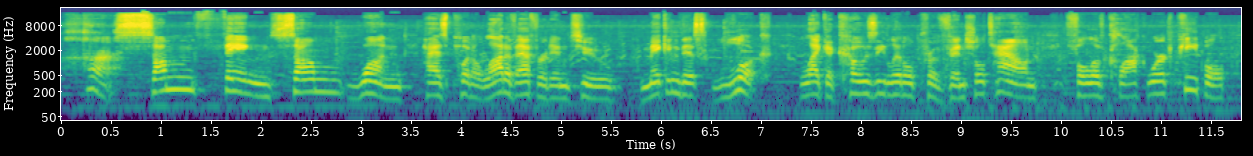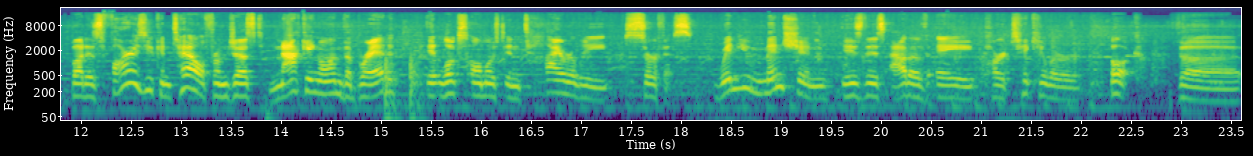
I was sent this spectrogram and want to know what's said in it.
Huh. Something, someone has put a lot of effort into making this look like a cozy little provincial town full of clockwork people. But as far as you can tell from just knocking on the bread, it looks almost entirely surface. When you mention, is this out of a particular book? The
